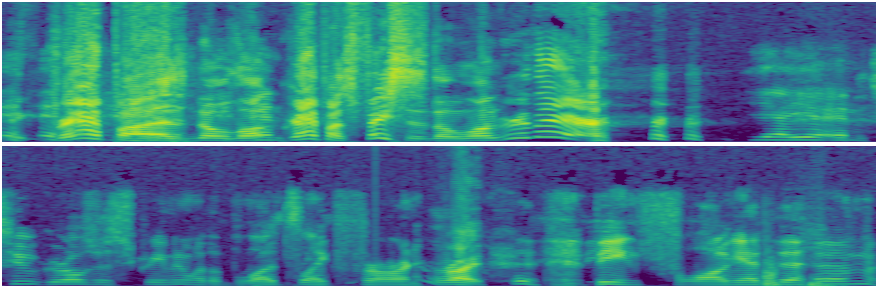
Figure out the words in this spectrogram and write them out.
Grandpa is no longer. Grandpa's face is no longer there. Yeah, yeah, and the two girls are screaming while the blood's like throwing, Right. being flung at them.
